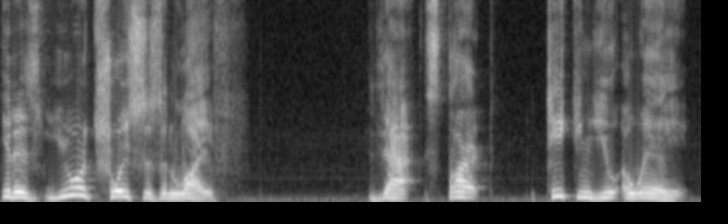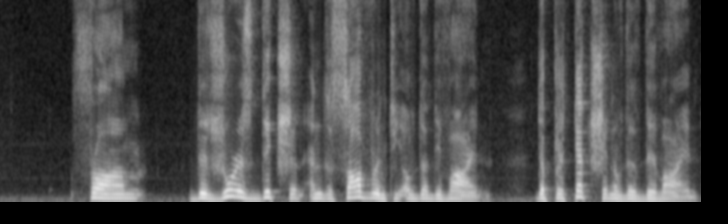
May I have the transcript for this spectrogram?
It is your choices in life that start taking you away from the jurisdiction and the sovereignty of the divine, the protection of the divine,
